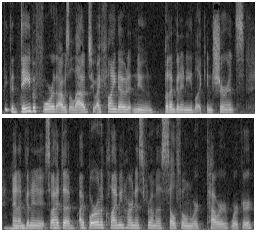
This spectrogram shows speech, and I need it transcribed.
I think the day before that I was allowed to. I find out at noon, but I'm going to need like insurance, and I'm mm-hmm. going to. So I had to. I borrowed a climbing harness from a cell phone work tower worker.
